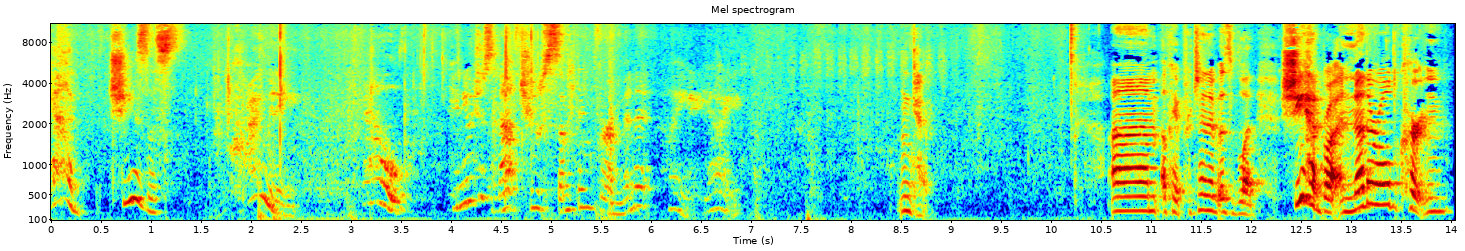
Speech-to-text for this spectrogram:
God, Jesus, No, can you just not choose something for a minute? Ay, ay. Okay. Um, okay, pretend it was blood. She had brought another old curtain.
